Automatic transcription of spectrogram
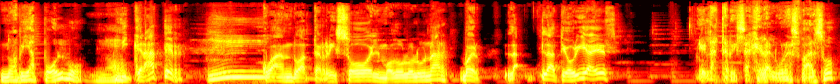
no había polvo ni cráter cuando aterrizó el módulo lunar. Bueno, la, la teoría es, ¿el aterrizaje de la luna es falso?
